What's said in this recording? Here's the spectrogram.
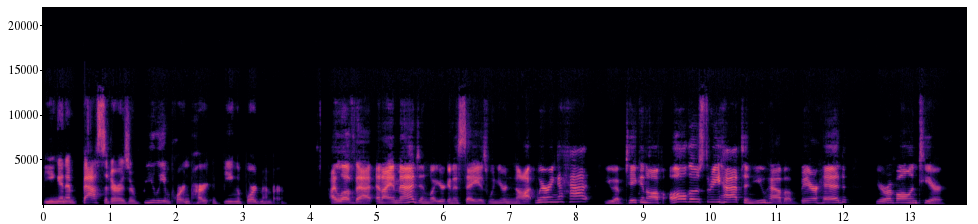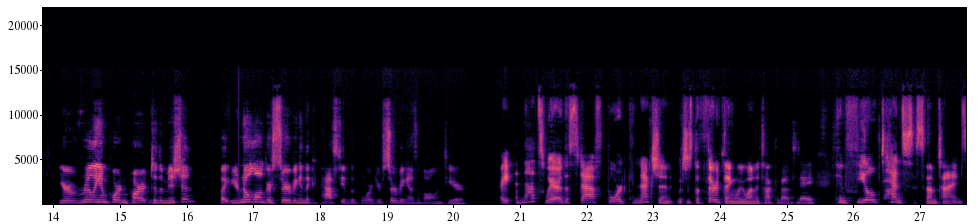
Being an ambassador is a really important part of being a board member. I love that. And I imagine what you're going to say is when you're not wearing a hat, you have taken off all those three hats and you have a bare head. You're a volunteer. You're a really important part to the mission, but you're no longer serving in the capacity of the board. You're serving as a volunteer. Right. And that's where the staff board connection, which is the third thing we want to talk about today, can feel tense sometimes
